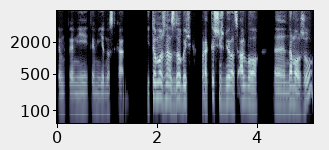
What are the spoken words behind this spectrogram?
tym, tymi, tymi jednostkami. I to można zdobyć praktycznie rzecz biorąc albo e, na morzu,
